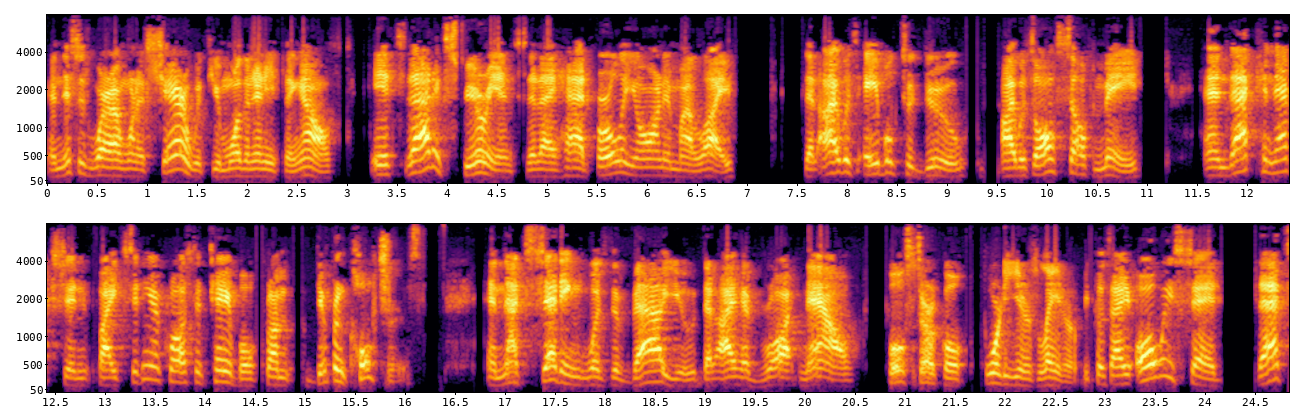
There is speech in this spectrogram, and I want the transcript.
and this is where I want to share with you more than anything else, it's that experience that I had early on in my life that I was able to do. I was all self made. And that connection by sitting across the table from different cultures and that setting was the value that I have brought now full circle 40 years later because I always said that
